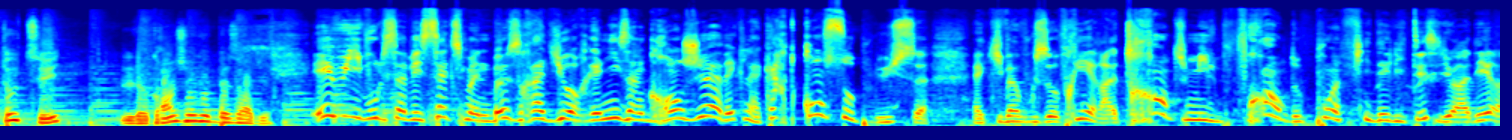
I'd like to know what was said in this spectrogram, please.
Tout de suite, le grand jeu de Buzz Radio. Et oui, vous le savez, cette semaine, Buzz Radio organise un grand jeu avec la carte Conso Plus euh, qui va vous offrir 30 000 francs de points fidélité, c'est dur à dire,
